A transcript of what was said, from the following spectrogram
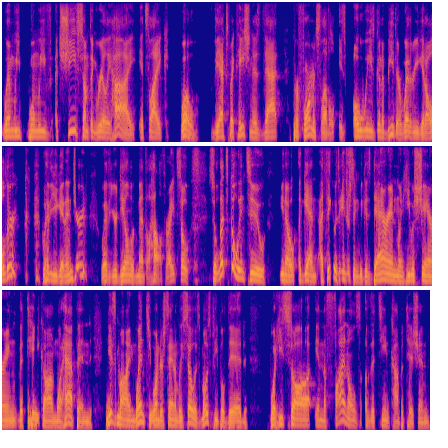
when we when we've achieved something really high, it's like, whoa, the expectation is that performance level is always going to be there whether you get older whether you get injured whether you're dealing with mental health right so so let's go into you know, again, I think it was interesting because Darren, when he was sharing the take on what happened, his mind went to, understandably so, as most people did, what he saw in the finals of the team competition,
